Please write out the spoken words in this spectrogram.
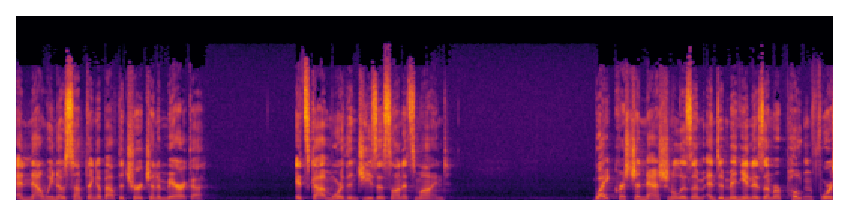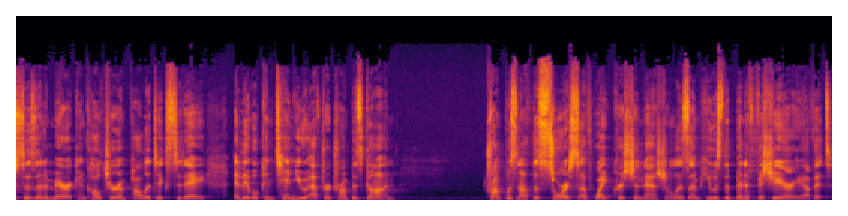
And now we know something about the church in America. It's got more than Jesus on its mind. White Christian nationalism and dominionism are potent forces in American culture and politics today, and they will continue after Trump is gone. Trump was not the source of white Christian nationalism, he was the beneficiary of it.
